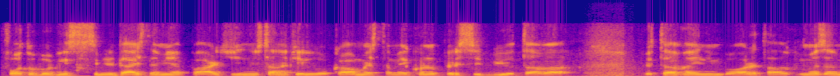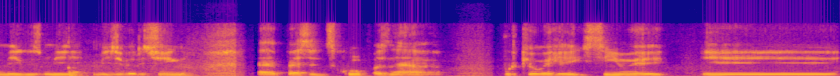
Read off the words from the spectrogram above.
Falta um pouquinho de sensibilidade da minha parte de não estar naquele local, mas também quando eu percebi, eu estava eu tava indo embora, estava com meus amigos me, me divertindo. É, peço desculpas, né? Porque eu errei, sim, eu errei e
